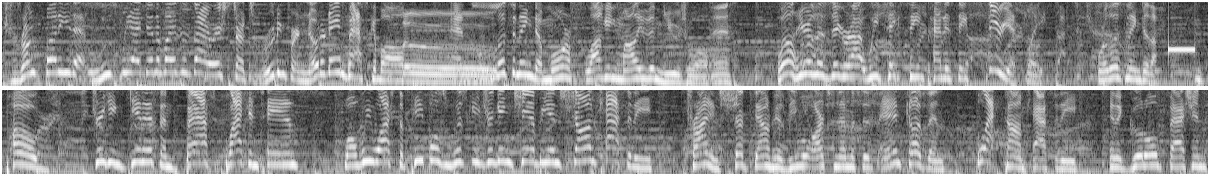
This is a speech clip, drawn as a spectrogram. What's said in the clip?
drunk buddy that loosely identifies as Irish starts rooting for Notre Dame basketball and listening to more flogging Molly than usual. Eh. Well, here in the Ziggurat, we take St. Patty's Day seriously. We're listening to the fing Pogues, drinking Guinness and Bass Black and Tans, while we watch the people's whiskey drinking champion Sean Cassidy try and shut down his evil arch nemesis and cousin, Black Tom Cassidy, in a good old fashioned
